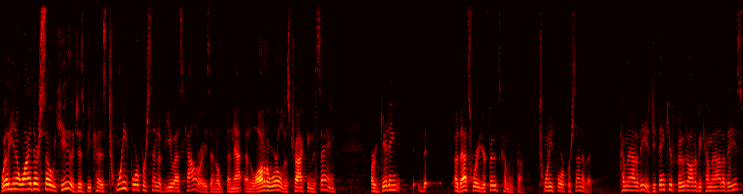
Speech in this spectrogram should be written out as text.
Well, you know why they're so huge is because 24% of the US calories, and, and, that, and a lot of the world is tracking the same, are getting, the, uh, that's where your food's coming from. 24% of it coming out of these. Do you think your food ought to be coming out of these?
